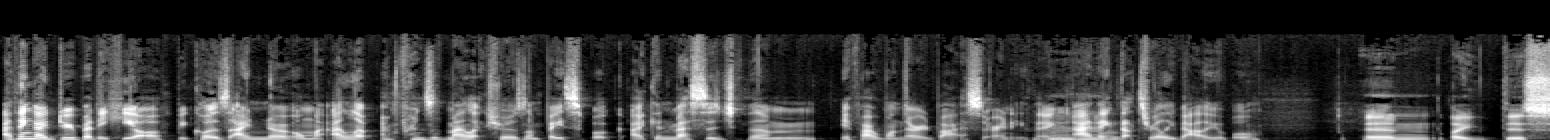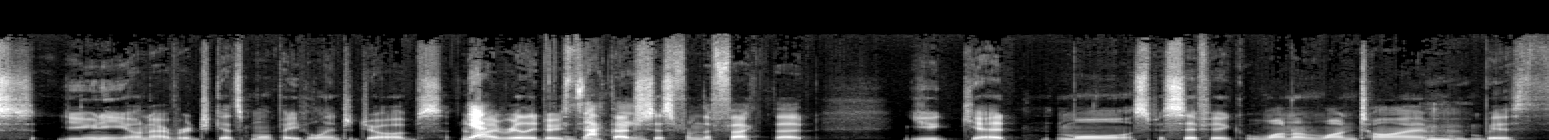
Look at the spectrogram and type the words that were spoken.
i think i do better here because i know all my I i'm friends with my lecturers on facebook. I can message them if i want their advice or anything. I think that's really valuable. And like this uni on average gets more people into jobs. And Yeah, I really do think that's just from the fact that you get more specific one-on-one time Mm-hmm. with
